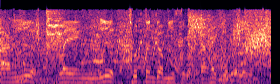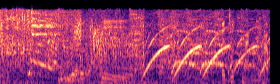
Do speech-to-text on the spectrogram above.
การเลือกเพลงเลือกชุดนั้นก็มีส่วนในการให้กลมกลืนชุดที่เป็นชุดแข่งนะครับ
